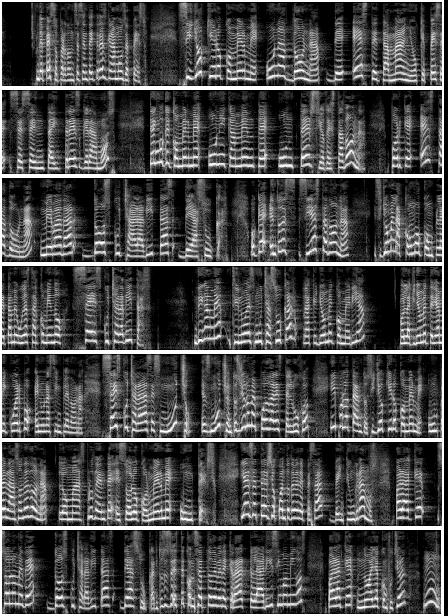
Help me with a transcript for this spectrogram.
De peso, perdón, 63 gramos de peso. Si yo quiero comerme una dona de este tamaño que pese 63 gramos, tengo que comerme únicamente un tercio de esta dona, porque esta dona me va a dar dos cucharaditas de azúcar. ¿Ok? Entonces, si esta dona si yo me la como completa, me voy a estar comiendo seis cucharaditas. Díganme si no es mucha azúcar la que yo me comería o la que yo metería mi cuerpo en una simple dona. Seis cucharadas es mucho, es mucho. Entonces yo no me puedo dar este lujo y por lo tanto, si yo quiero comerme un pedazo de dona, lo más prudente es solo comerme un tercio. ¿Y ese tercio cuánto debe de pesar? 21 gramos. Para que solo me dé dos cucharaditas de azúcar. Entonces, este concepto debe de quedar clarísimo, amigos, para que no haya confusión mm,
